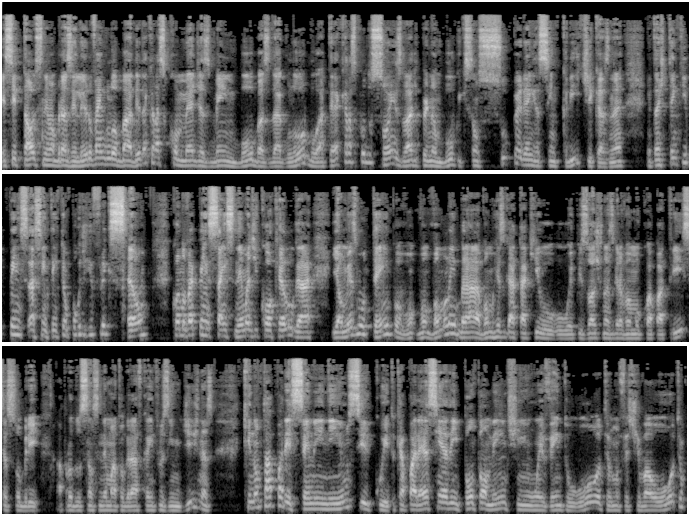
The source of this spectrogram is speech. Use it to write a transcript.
esse tal de cinema brasileiro vai englobar desde aquelas comédias bem bobas da Globo até aquelas produções lá de Pernambuco que são super assim críticas, né? Então a gente tem que pensar assim, tem que ter um pouco de reflexão quando vai pensar em cinema de qualquer lugar. E ao mesmo tempo, vamos lembrar, vamos resgatar aqui o, o episódio que nós gravamos com a Patrícia sobre a produção cinematográfica entre os indígenas, que não está aparecendo em nenhum circuito, que aparecem ali, pontualmente em um evento ou outro, num festival ou outro,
